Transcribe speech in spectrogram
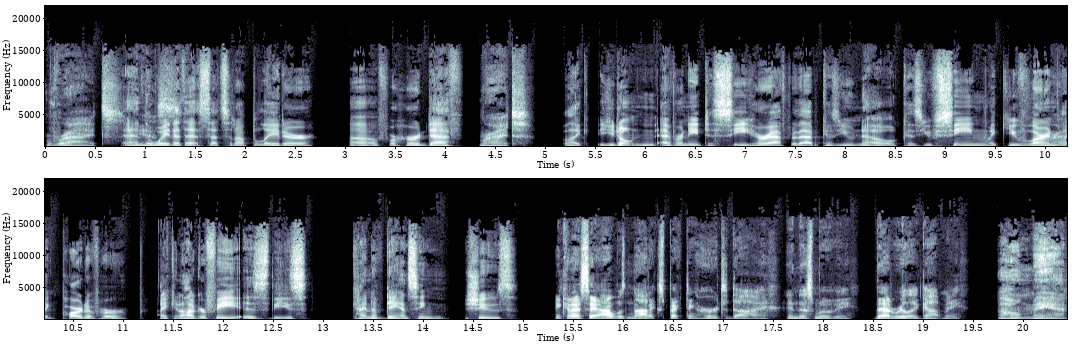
Right. and the way that that sets it up later uh, for her death. Right. Like you don't ever need to see her after that because you know because you've seen like you've learned Right. like part of her iconography is these kind of dancing shoes. And can I say, I was not expecting her to die in this movie. That really got me. Oh man.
